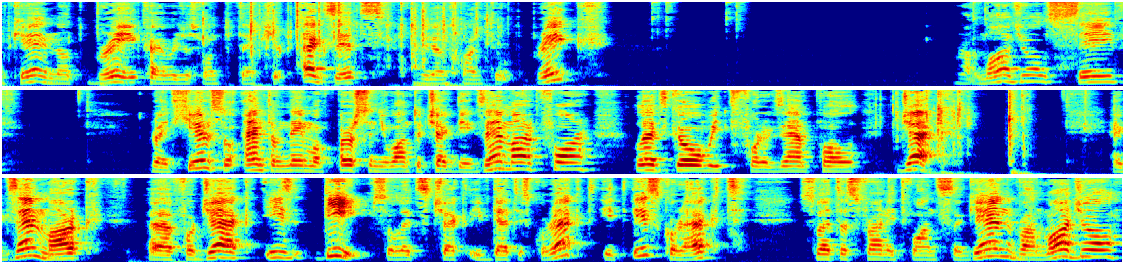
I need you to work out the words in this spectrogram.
Okay, not break. I just want to type here exit. We don't want to break. Run module, save. Right here, so enter name of person you want to check the exam mark for. Let's go with, for example, Jack. Exam mark uh, for Jack is D. So let's check if that is correct. It is correct. So let us run it once again. Run module.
